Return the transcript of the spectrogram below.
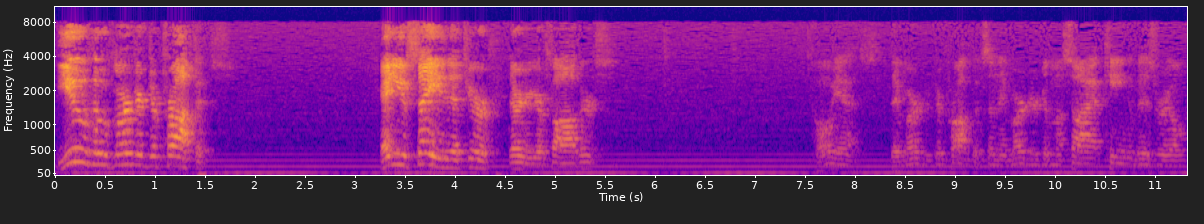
You who murdered the prophets, and you say that you're, they're your fathers. Oh, yes, they murdered the prophets and they murdered the Messiah, King of Israel.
